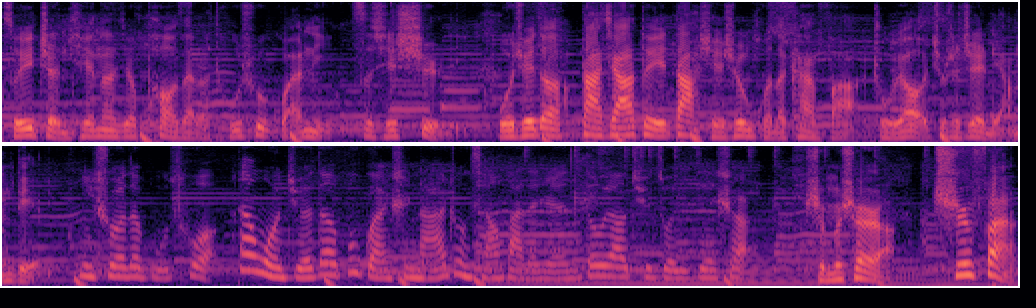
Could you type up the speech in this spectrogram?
所以整天呢就泡在了图书馆里、自习室里。我觉得大家对大学生活的看法主要就是这两点。你说的不错，但我觉得不管是哪种想法的人都要去做一件事儿。什么事儿啊？吃饭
